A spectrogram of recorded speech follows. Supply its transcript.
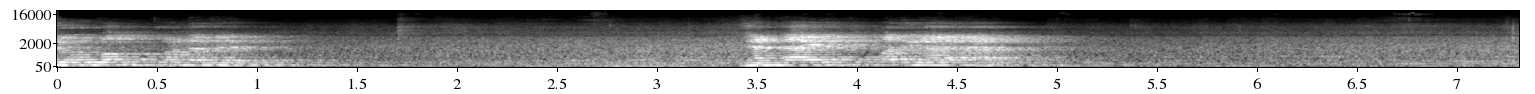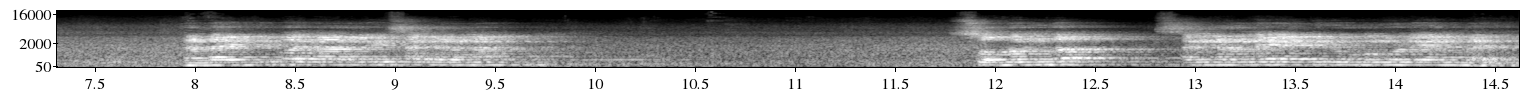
രൂപം കൊണ്ടത് രണ്ടായിരത്തി പതിനാറിലാണ് രണ്ടായിരത്തി പതിനാറിൽ ഈ സംഘടന സ്വതന്ത്ര സംഘടനയായിട്ട് രൂപം കൊള്ളുകയുണ്ടായത്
